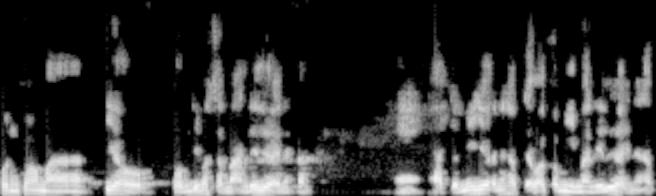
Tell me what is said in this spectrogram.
คนก็มาเที่ยวชมที่วัดสมานเรื่อยๆนะครับ อาจจะไม่เยอะนะครับ แต่ว่าก็มีมาเรื่อยๆนะครับ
